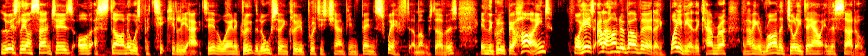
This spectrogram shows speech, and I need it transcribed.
Luis Leon Sanchez of Astana was particularly active, away in a group that also included British champion Ben Swift, amongst others. In the group behind, well, here's Alejandro Valverde, waving at the camera and having a rather jolly day out in the saddle.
